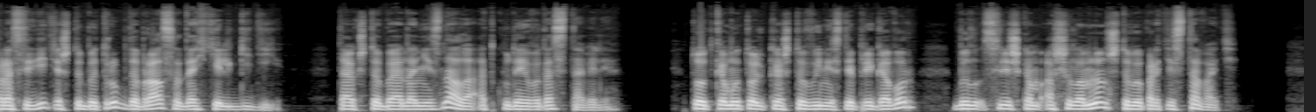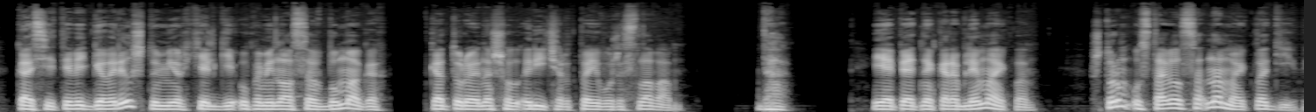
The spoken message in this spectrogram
Проследите, чтобы труп добрался до Хельгиди. Так, чтобы она не знала, откуда его доставили. Тот, кому только что вынесли приговор, был слишком ошеломлен, чтобы протестовать. Кассий, ты ведь говорил, что мир Хельги упоминался в бумагах, которые нашел Ричард, по его же словам? Да. И опять на корабле Майкла. Шторм уставился на Майкла Ди.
